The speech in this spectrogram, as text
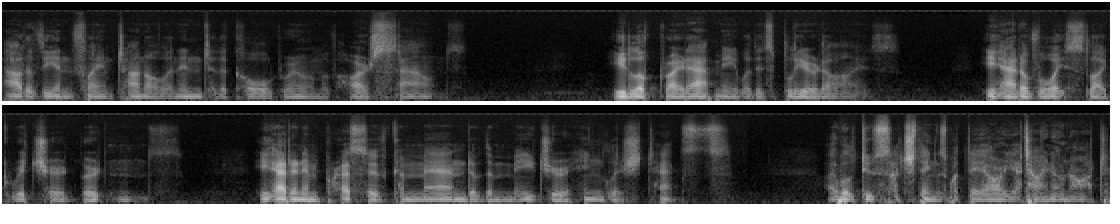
out of the inflamed tunnel and into the cold room of harsh sounds. He looked right at me with his bleared eyes. He had a voice like Richard Burton's. He had an impressive command of the major English texts. I will do such things what they are, yet I know not.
